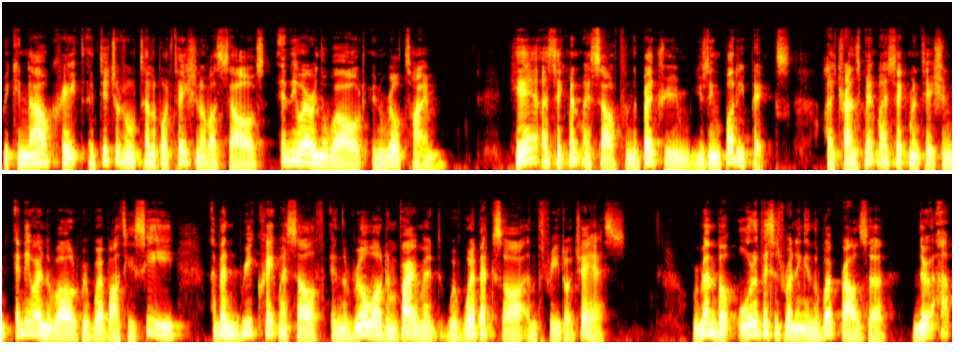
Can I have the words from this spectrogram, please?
we can now create a digital teleportation of ourselves anywhere in the world in real time. Here, I segment myself from the bedroom using BodyPix. I transmit my segmentation anywhere in the world with WebRTC, and then recreate myself in the real-world environment with WebXR and Three.js. Remember, all of this is running in the web browser, no app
